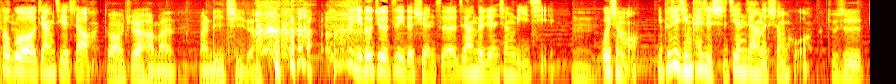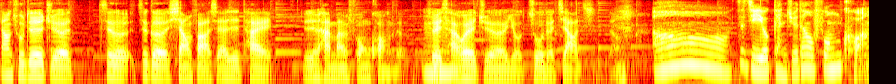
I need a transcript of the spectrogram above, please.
透过这样介绍，对啊，我觉得还蛮蛮离奇的。自己都觉得自己的选择这样的人生离奇。嗯，为什么？你不是已经开始实践这样的生活？就是当初就是觉得这个这个想法实在是太，就是还蛮疯狂的，嗯、所以才会觉得有做的价值。这样哦，自己有感觉到疯狂，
